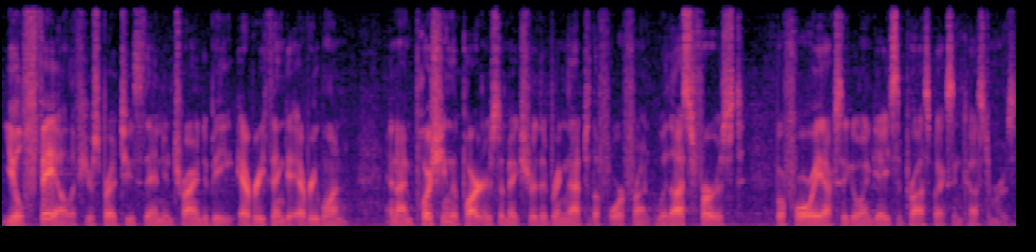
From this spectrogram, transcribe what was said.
You'll fail if you're spread too thin in trying to be everything to everyone, and I'm pushing the partners to make sure they bring that to the forefront with us first, before we actually go engage the prospects and customers.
